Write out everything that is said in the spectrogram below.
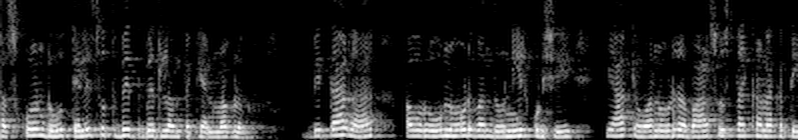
ಹಸ್ಕೊಂಡು ತಲೆ ಸುತ್ತ ಬಿದ್ದು ಬಿದ್ಲಂತ ಮಗಳು ಬಿದ್ದಾಗ ಅವರು ನೋಡಿ ಬಂದು ನೀರು ಕುಡಿಸಿ ಯಾಕೆವ ನೋಡ್ರೆ ಭಾಳ ಸುಸ್ತಾಗಿ ಕಾಣಕತ್ತಿ,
